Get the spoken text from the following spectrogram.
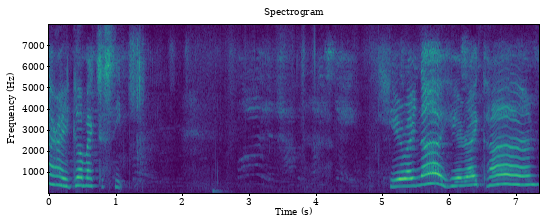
Alright, back to sleep. Here I know, here I come.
